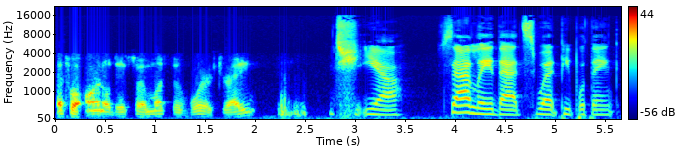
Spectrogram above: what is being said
that's what Arnold did. So it must have worked, right? Yeah. Sadly, that's what people think.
